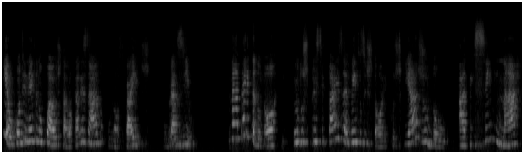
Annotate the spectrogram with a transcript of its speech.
que é o continente no qual está localizado o nosso país, o Brasil. Na América do Norte, um dos principais eventos históricos que ajudou a disseminar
